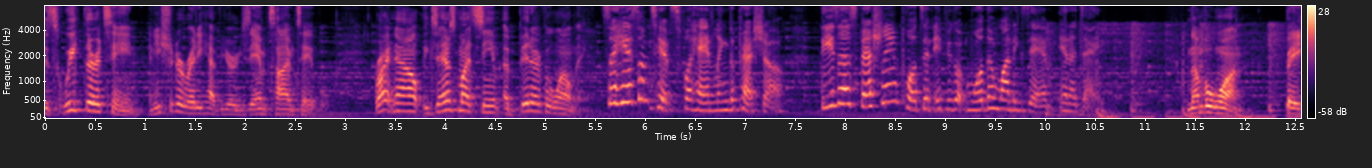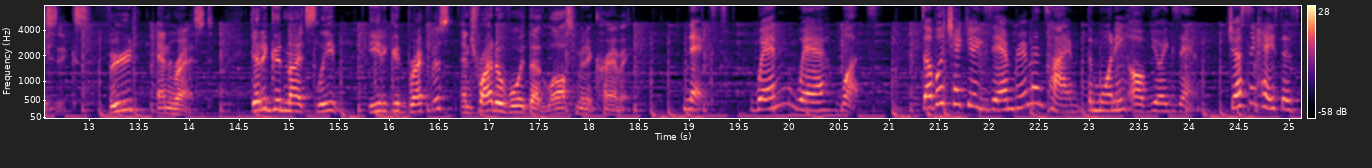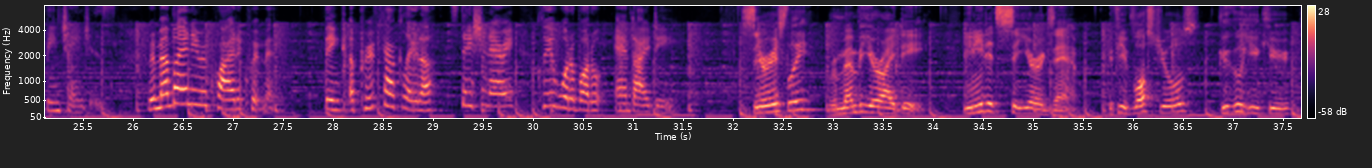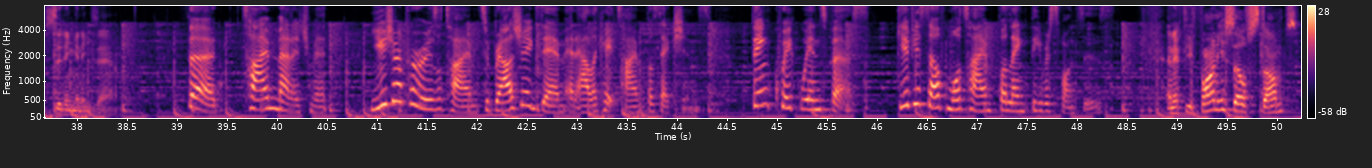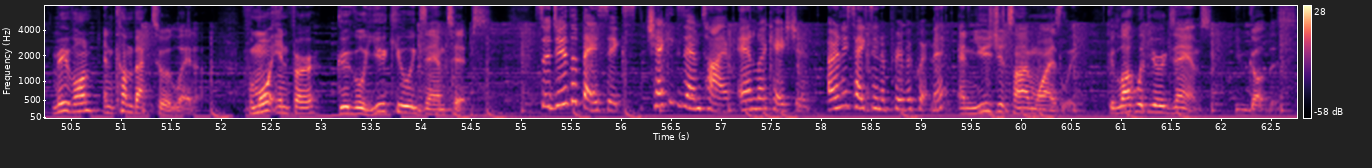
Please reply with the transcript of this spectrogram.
It's week 13 and you should already have your exam timetable. Right now, exams might seem a bit overwhelming. So here's some tips for handling the pressure. These are especially important if you've got more than one exam in a day. Number one, basics, food and rest. Get a good night's sleep, eat a good breakfast, and try to avoid that last minute cramming. Next, when, where, what. Double check your exam room and time the morning of your exam, just in case there's been changes. Remember any required equipment. Think approved calculator, stationery, clear water bottle, and ID. Seriously? Remember your ID. You need it to sit your exam. If you've lost yours, Google UQ sitting an exam. Third, time management. Use your perusal time to browse your exam and allocate time for sections. Think quick wins first. Give yourself more time for lengthy responses. And if you find yourself stumped, move on and come back to it later. For more info, Google UQ exam tips. So do the basics, check exam time and location, only take in approved equipment, And use your time wisely. Good luck with your exams. You've got this.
